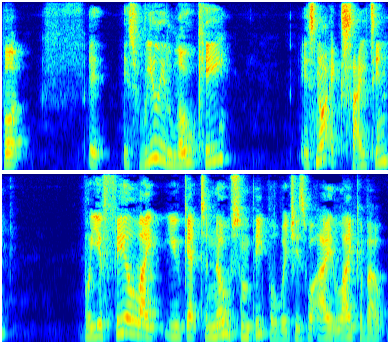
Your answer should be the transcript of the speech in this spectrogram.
but it it's really low key. It's not exciting, but you feel like you get to know some people, which is what I like about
